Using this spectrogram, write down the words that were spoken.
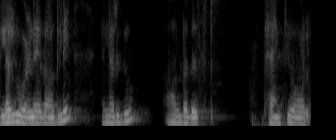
ಎಲ್ಲರಿಗೂ ಒಳ್ಳೆಯದಾಗಲಿ. ಎಲ್ಲರಿಗೂ all the best thank you all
